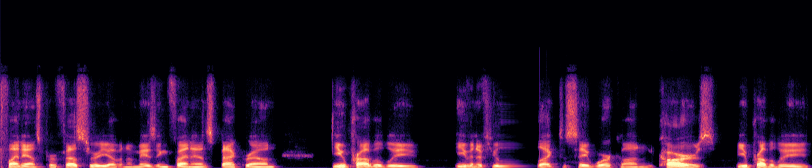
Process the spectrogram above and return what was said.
finance professor. You have an amazing finance background. You probably, even if you like to say work on cars, you probably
